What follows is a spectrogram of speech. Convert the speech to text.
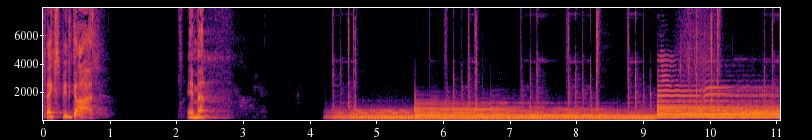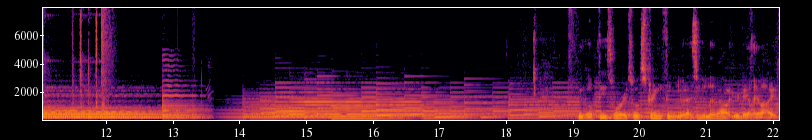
Thanks be to God. Amen. We hope these words will strengthen you as you live out your daily life.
